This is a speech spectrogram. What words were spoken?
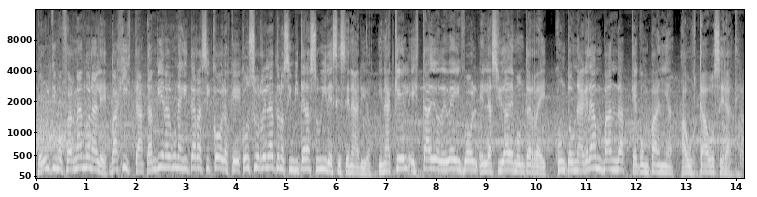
Por último, Fernando Nalé, bajista, también algunas guitarras y coros que con su relato nos invitará a subir ese escenario, en aquel estadio de béisbol en la ciudad de Monterrey, junto a una gran banda que acompaña a Gustavo Cerati.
